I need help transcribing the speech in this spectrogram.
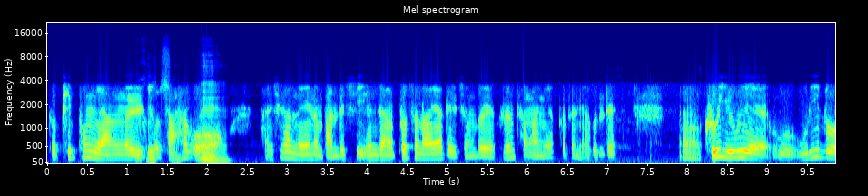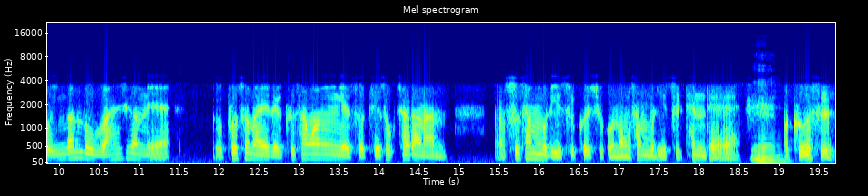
그 피폭량을 그렇죠. 조사하고 네. 한 시간 내에는 반드시 현장을 벗어나야 될 정도의 그런 상황이었거든요. 그런데 어, 그 이후에 우리도 인간도 그 한 시간 내에 그 벗어나야 될 그 상황에서 계속 자라난 어, 수산물이 있을 것이고 농산물이 있을 텐데 네. 그것을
